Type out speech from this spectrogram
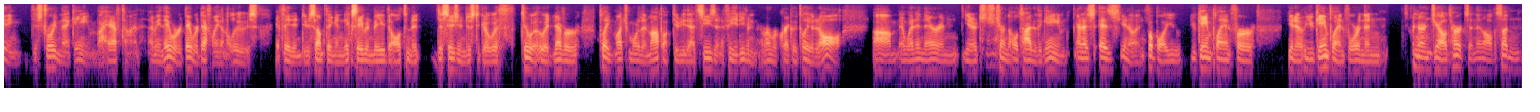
getting destroyed in that game by halftime. I mean, they were they were definitely going to lose if they didn't do something. And Nick Saban made the ultimate decision just to go with Tua, who had never played much more than mop up duty that season, if he had even remember correctly played it at all. Um, and went in there and you know turned the whole tide of the game. And as as you know in football, you you game plan for you know you game plan for, and then and they're in Jalen Hurts, and then all of a sudden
